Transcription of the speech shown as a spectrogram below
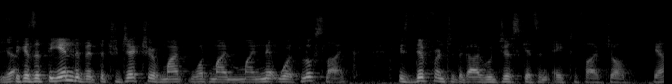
yeah. because at the end of it the trajectory of my what my, my net worth looks like is different to the guy who just gets an 8 to 5 job yeah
